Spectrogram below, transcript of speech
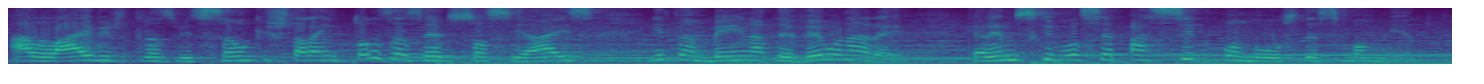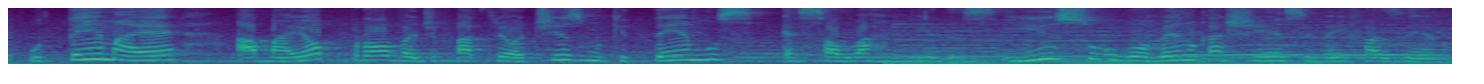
a live de transmissão que estará em todas as redes sociais e também na TV Guanaré. Queremos que você participe conosco desse momento. O tema é a maior prova de patriotismo que temos é salvar vidas. E isso o governo caxiense vem fazendo.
